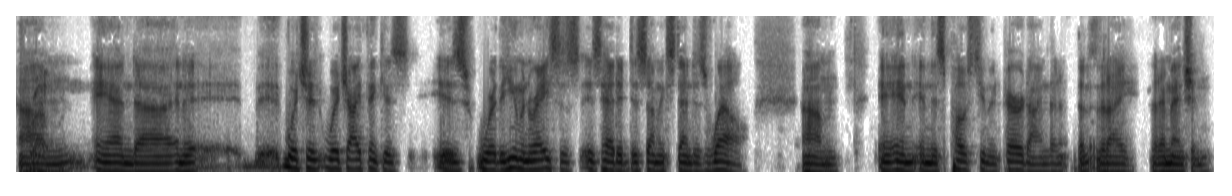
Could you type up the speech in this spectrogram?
Um, right. and uh, and it, which is which I think is is where the human race is is headed to some extent as well um, in in this post human paradigm that, that, that I that I mentioned.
